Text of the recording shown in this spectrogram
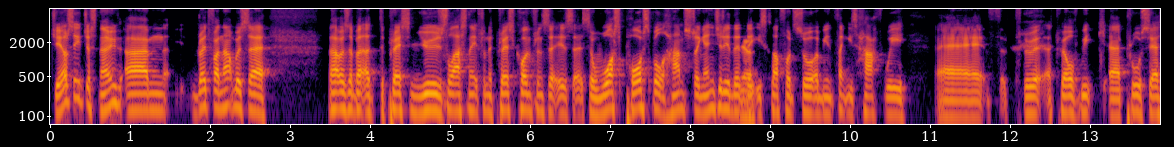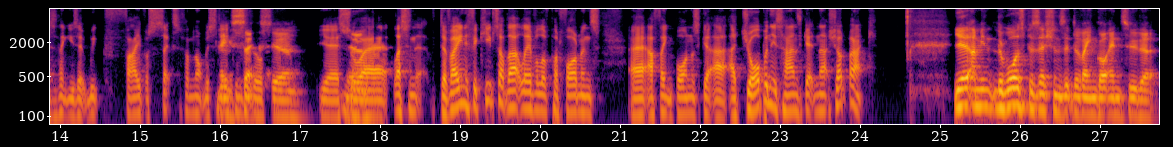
jersey just now. Um, Redfern, that was. Uh, that was a bit of depressing news last night from the press conference. That is, it's the worst possible hamstring injury that, yeah. that he suffered. So, I mean, I think he's halfway uh, th- through a 12 week uh, process. I think he's at week five or six, if I'm not mistaken. Six, so, yeah. Yeah. So yeah. Uh, listen, Devine, if he keeps up that level of performance, uh, I think Borna's got a, a, job in his hands getting that shirt back. Yeah, I mean, there was positions that Devine got into that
